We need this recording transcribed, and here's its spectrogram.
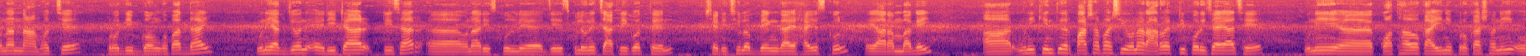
ওনার নাম হচ্ছে প্রদীপ গঙ্গোপাধ্যায়। উনি একজন রিটায়ার টিচার ওনার স্কুলে যে স্কুলে উনি চাকরি করতেন, সেটি ছিল বেঙ্গাই হাই স্কুল, এই আরামবাগেই। আর উনি কিন্তু এর পাশাপাশি ওনার আরও একটি পরিচয় আছে। উনি কথা ও কাহিনী প্রকাশনী ও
